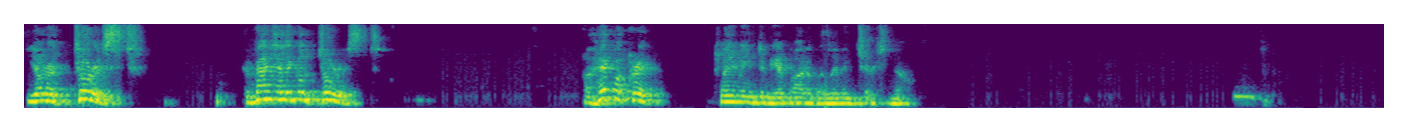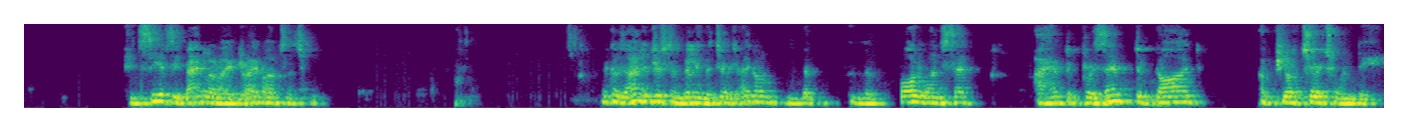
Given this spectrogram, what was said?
You're a tourist, evangelical tourist a hypocrite claiming to be a part of the living church. No. In CFC Bangalore, I drive out such people. Because I'm interested in building the church. I don't, the, the Paul once said, I have to present to God a pure church one day.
